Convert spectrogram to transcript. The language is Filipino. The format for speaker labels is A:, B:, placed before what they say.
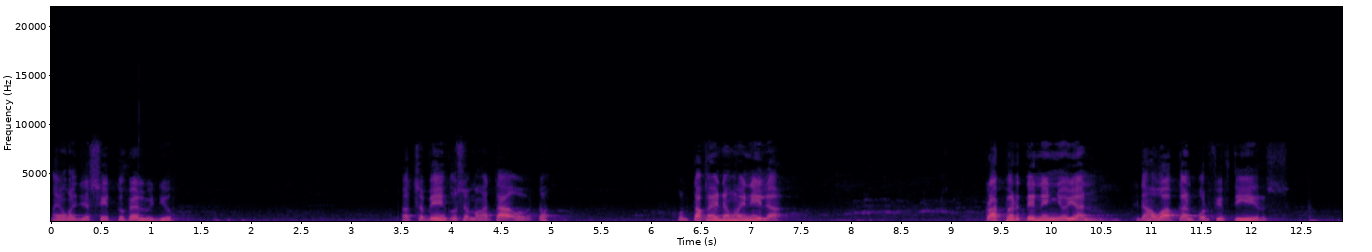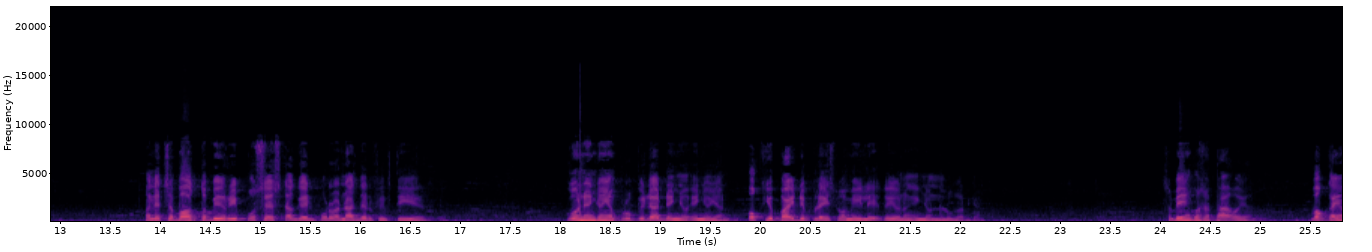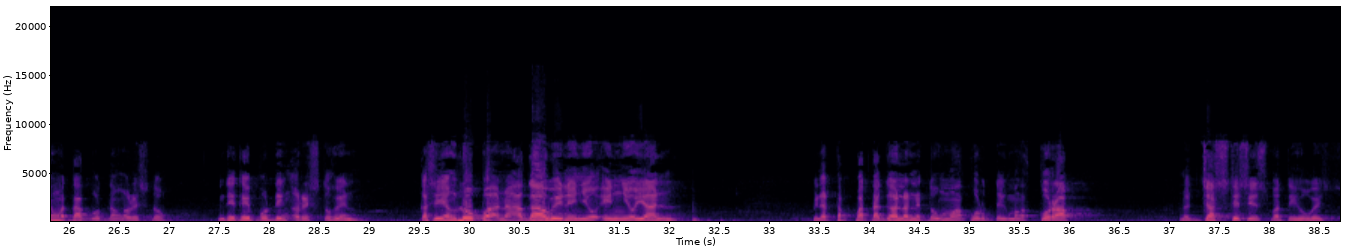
A: I will just say to hell with you. At sabihin ko sa mga tao, ito, punta kayo ng Maynila, property ninyo yan, hinahawakan for 50 years. And it's about to be repossessed again for another 50 years. Kunin nyo yung propiedad ninyo, inyo yan. Occupy the place, mamili kayo ng inyong lugar yan. Sabihin ko sa tao yan, huwag kayong matakot ng aresto. Hindi kayo pwedeng arestuhin. Kasi yung lupa na agawin ninyo, inyo yan. Pinatapatagalan nitong mga kurting, mga corrupt na justices pati huwes.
